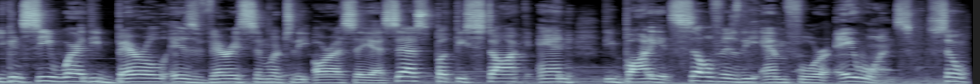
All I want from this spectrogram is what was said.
You can see where the barrel is very similar to the RS-ASS, but the stock and the body itself is the M4A1s. So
